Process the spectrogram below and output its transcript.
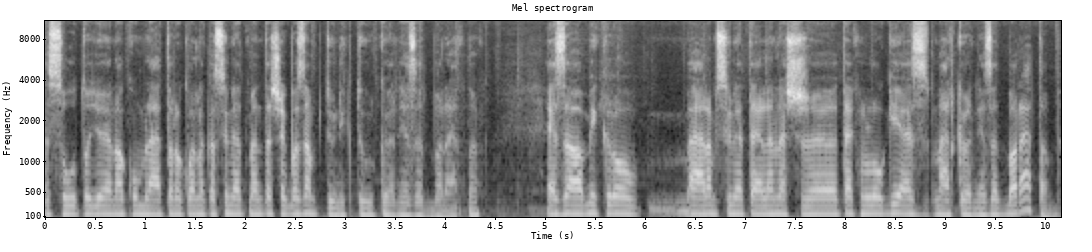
szót, hogy olyan akkumulátorok vannak a szünetmentesekben, az nem tűnik túl környezetbarátnak. Ez a mikro áramszünet ellenes technológia, ez már környezetbarátabb?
